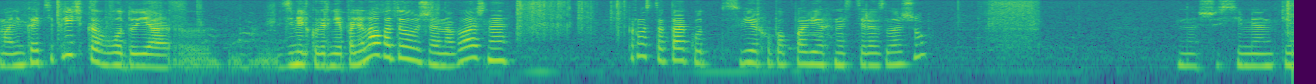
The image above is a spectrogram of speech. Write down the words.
маленькая тепличка. Воду я, э, земельку вернее, полила водой уже, она влажная. Просто так вот сверху по поверхности разложу наши семянки.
